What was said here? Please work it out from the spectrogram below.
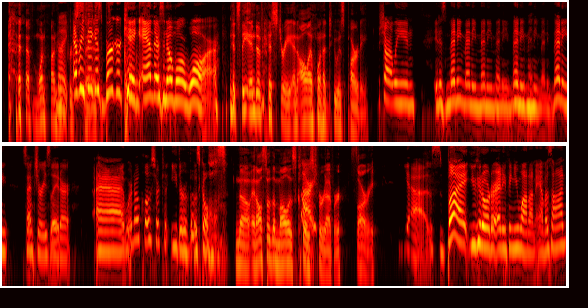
100%. Like everything is Burger King and there's no more war. It's the end of history and all I want to do is party. Charlene, it is many, many, many, many, many, many, many, many centuries later. And we're no closer to either of those goals. No, and also the mall is closed Sorry. forever. Sorry. Yes. But you can order anything you want on Amazon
